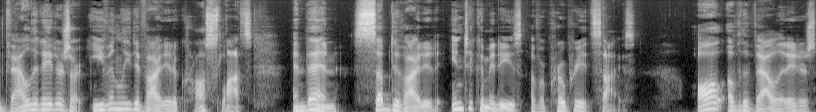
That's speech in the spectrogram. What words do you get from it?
validators are evenly divided across slots and then subdivided into committees of appropriate size. All of the validators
